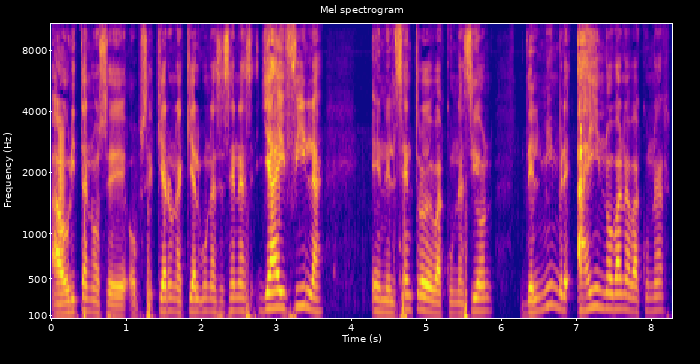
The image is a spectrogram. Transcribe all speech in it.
ahorita nos eh, obsequiaron aquí algunas escenas, ya hay fila en el centro de vacunación del Mimbre. Ahí no van a vacunar.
